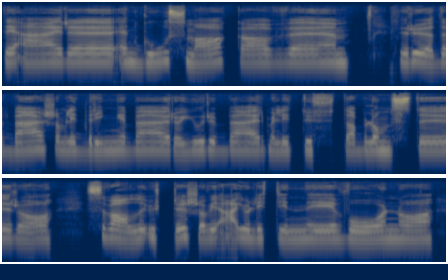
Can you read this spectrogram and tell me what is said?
Det er uh, en god smak av uh, røde bær som litt bringebær og jordbær med litt duft av blomster og svale urter, så vi er jo litt inn i våren og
